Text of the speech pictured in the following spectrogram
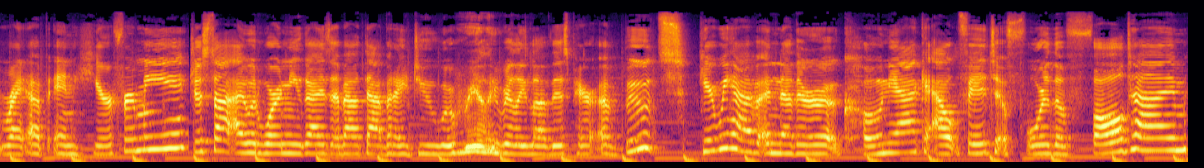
right up in here for me. Just thought I would warn you guys about that, but I do really, really love this pair of boots. Here we have another cognac outfit for the fall time.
